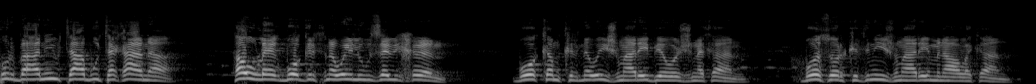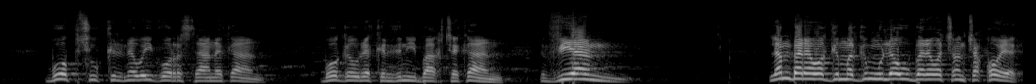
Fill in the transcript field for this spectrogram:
قوربانی و تابوتەکانە هەوڵێک بۆ گرتنەوەی لوزەوی خوێن بۆ کەمکردنەوەی ژمارەی بێوەژنەکان بۆ زۆرکردنی ژمارەی مناڵەکان بۆ بچووککردنەوەی گۆڕستانەکان، بۆ گەورەکردنی باخچەکان. ڤیەن، لەم بەرەوە گمەگم و لەو بەرەوە چەند چەقۆیەک.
